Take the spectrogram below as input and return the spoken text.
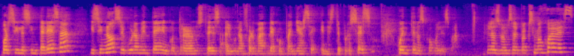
por si les interesa. Y si no, seguramente encontrarán ustedes alguna forma de acompañarse en este proceso. Cuéntenos cómo les va. los vemos el próximo jueves.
